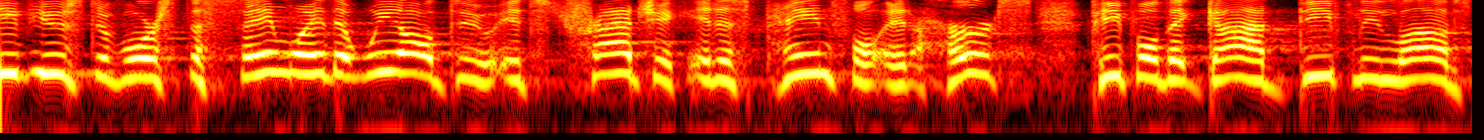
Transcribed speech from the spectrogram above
He views divorce the same way that we all do. It's tragic, it is painful, it hurts people that God deeply loves.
